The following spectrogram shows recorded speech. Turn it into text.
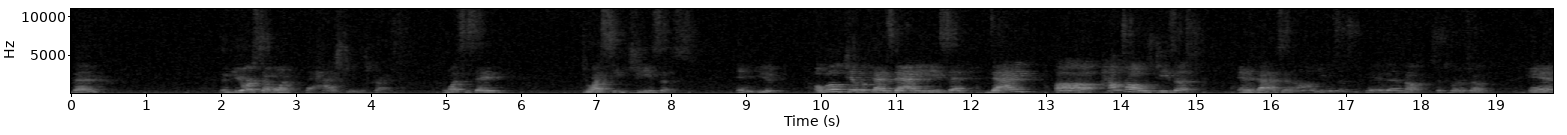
Then, then you are someone that has Jesus Christ. What's the saying? Do I see Jesus in you? A little kid looked at his daddy and he said, Daddy, uh, how tall was Jesus? And dad said, Oh, Jesus may have been about six foot or so. And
